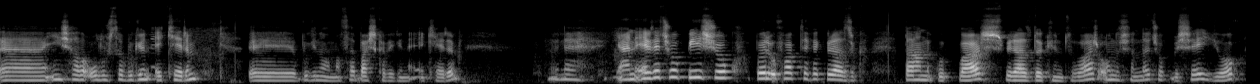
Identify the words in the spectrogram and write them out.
Ee, inşallah olursa bugün ekerim. Ee, bugün olmasa başka bir güne ekerim. Öyle yani evde çok bir iş yok. Böyle ufak tefek birazcık dağınıklık var. Biraz döküntü var. Onun dışında çok bir şey yok.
